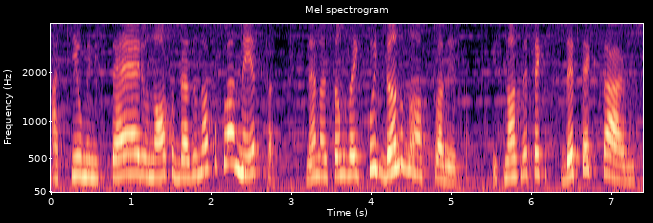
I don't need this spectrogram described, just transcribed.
aqui o Ministério, o nosso Brasil, o nosso planeta né? Nós estamos aí cuidando do nosso planeta. E se nós detectarmos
